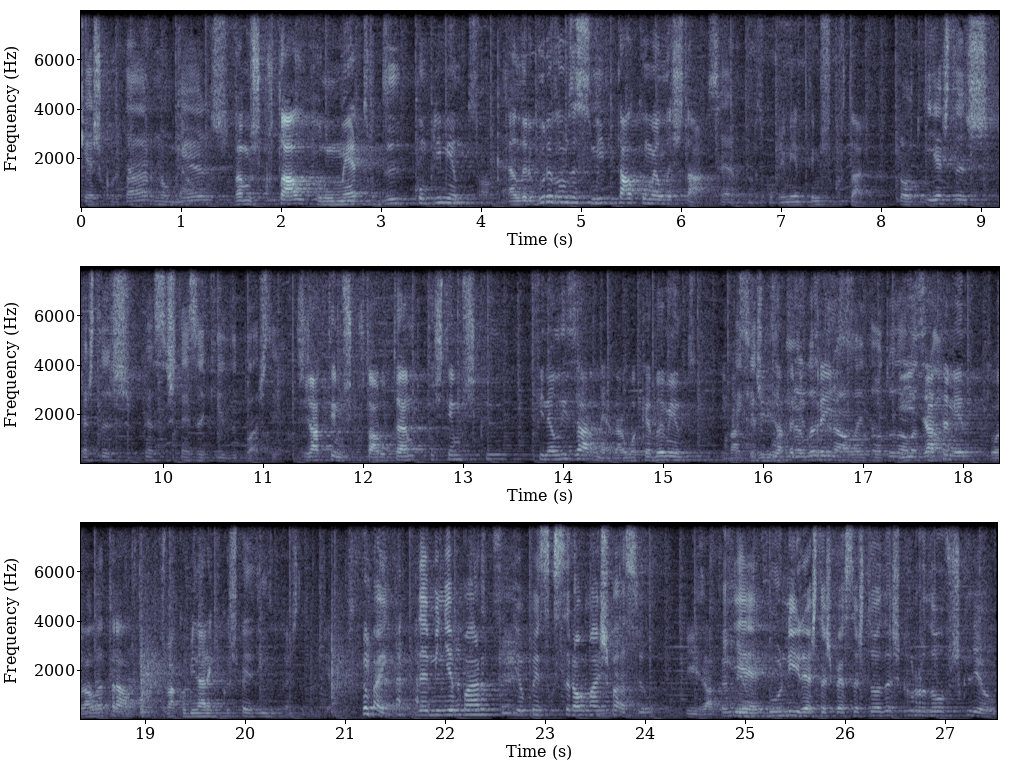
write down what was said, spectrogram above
Queres cortar, não, queres? Vamos cortá-lo por um metro de comprimento. A largura vamos assumir tal como ela está. Certo. Mas o comprimento temos que cortar. Pronto, e estas, estas peças que tens aqui de plástico? Já que temos que cortar o tampo, depois temos que finalizar, né? dar o acabamento. E vai É servir exatamente para lateral, isso. então, toda a lateral. Exatamente, toda a lateral. Mas vai combinar aqui com os pezinhos do resto do projeto. Bem, da minha parte, eu penso que será o mais fácil. Exatamente. que é unir estas peças todas que o Rodolfo escolheu.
